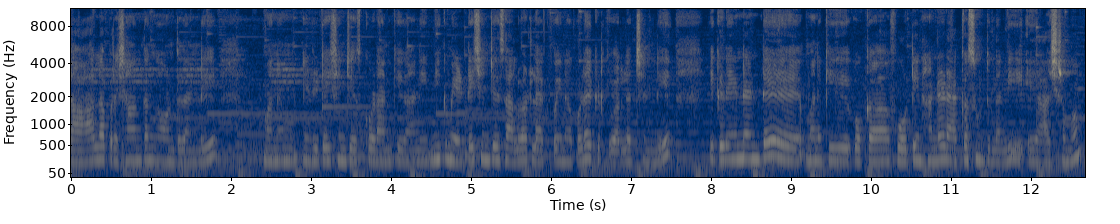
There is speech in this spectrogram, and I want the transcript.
చాలా ప్రశాంతంగా ఉంటుందండి. మనం మెడిటేషన్ చేసుకోవడానికి కానీ మీకు మెడిటేషన్ చేసే అలవాటు లేకపోయినా కూడా ఇక్కడికి వెళ్ళొచ్చండి. ఇక్కడ ఏంటంటే మనకి ఒక ఫోర్టీన్ హండ్రెడ్ యాకర్స్ ఉంటుందండి ఈ ఆశ్రమం.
